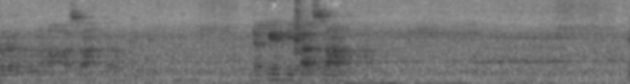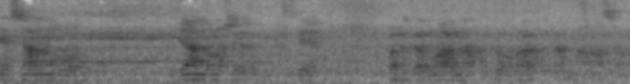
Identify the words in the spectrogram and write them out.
بڑے گناہ آسان کر دیں گے۔ ڈکیتی آسان۔ انسانوں کو جانوروں سے پڑھ کر مارنا تو کرنا آسان۔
